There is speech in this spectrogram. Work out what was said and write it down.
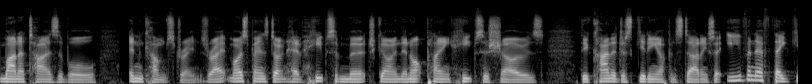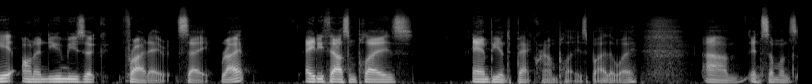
monetizable income streams, right? Most bands don't have heaps of merch going. They're not playing heaps of shows. They're kind of just getting up and starting. So even if they get on a new music Friday, say, right? 80,000 plays, ambient background plays, by the way, um, in someone's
